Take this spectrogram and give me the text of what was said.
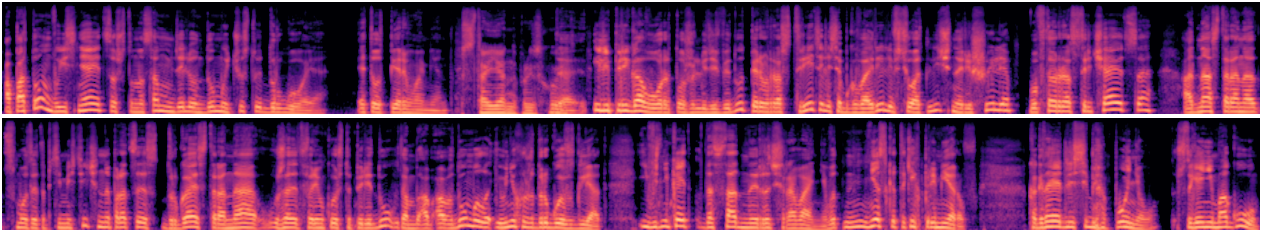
А потом выясняется, что на самом деле он думает, чувствует другое. Это вот первый момент. Постоянно происходит. Да. Или переговоры тоже люди ведут. Первый раз встретились, обговорили, все отлично, решили. Во второй раз встречаются. Одна сторона смотрит оптимистично на процесс, другая сторона уже за это время кое-что переду, там, обдумала, и у них уже другой взгляд. И возникает досадное разочарование. Вот несколько таких примеров. Когда я для себя понял, что я не могу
